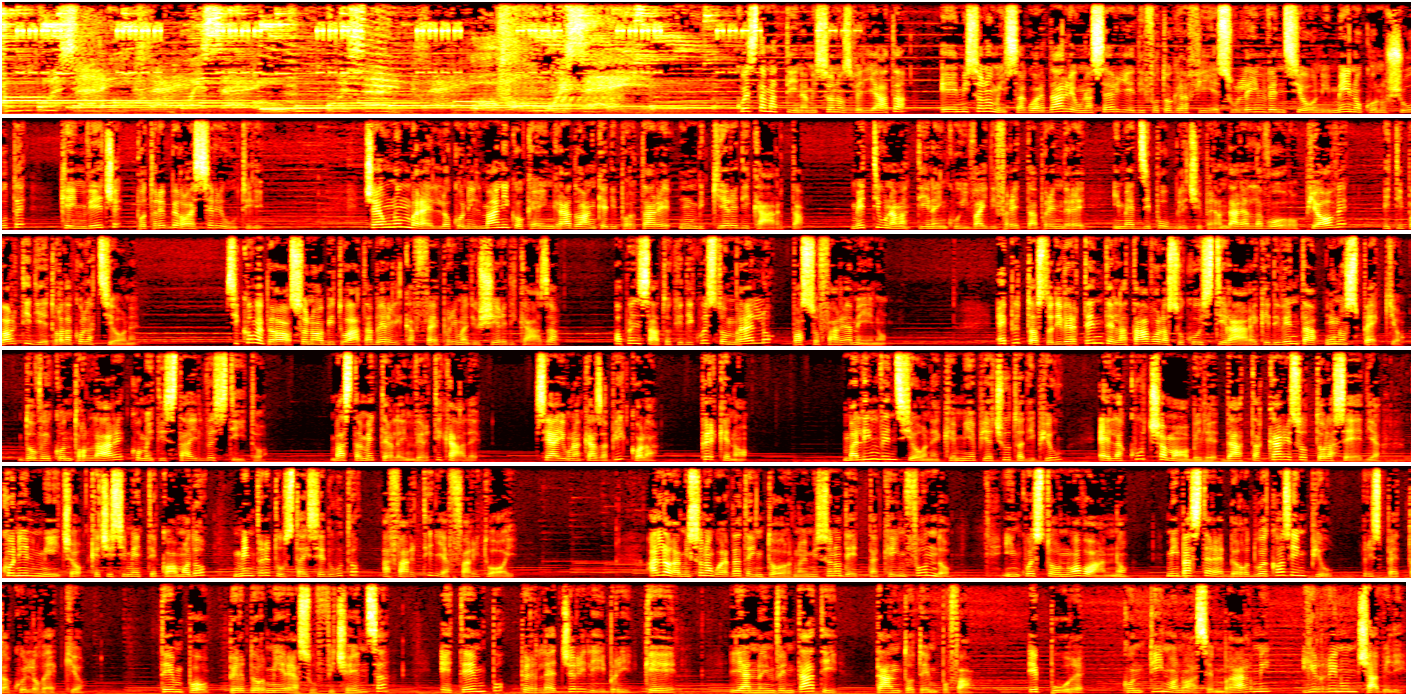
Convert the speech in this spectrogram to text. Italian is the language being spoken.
Ovunque sei, ovunque sei, ovunque sei. ovunque sei. Questa mattina mi sono svegliata e mi sono messa a guardare una serie di fotografie sulle invenzioni meno conosciute che invece potrebbero essere utili. C'è un ombrello con il manico che è in grado anche di portare un bicchiere di carta. Metti una mattina in cui vai di fretta a prendere i mezzi pubblici per andare al lavoro, piove e ti porti dietro la colazione. Siccome però sono abituata a bere il caffè prima di uscire di casa, ho pensato che di questo ombrello posso fare a meno. È piuttosto divertente la tavola su cui stirare che diventa uno specchio dove controllare come ti sta il vestito. Basta metterla in verticale. Se hai una casa piccola, perché no? Ma l'invenzione che mi è piaciuta di più è la cuccia mobile da attaccare sotto la sedia con il micio che ci si mette comodo mentre tu stai seduto a farti gli affari tuoi. Allora mi sono guardata intorno e mi sono detta che in fondo, in questo nuovo anno, mi basterebbero due cose in più rispetto a quello vecchio. Tempo per dormire a sufficienza e tempo per leggere libri che li hanno inventati tanto tempo fa, eppure continuano a sembrarmi irrinunciabili.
